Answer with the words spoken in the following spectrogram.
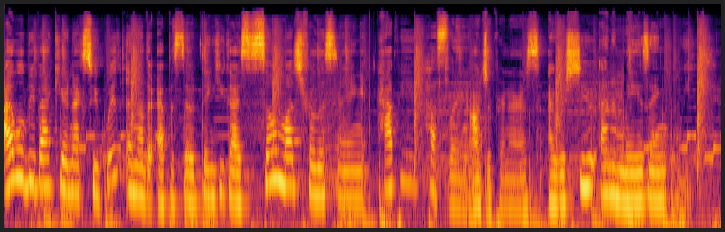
I will be back here next week with another episode. Thank you guys so much for listening. Happy hustling, entrepreneurs. I wish you an amazing week.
